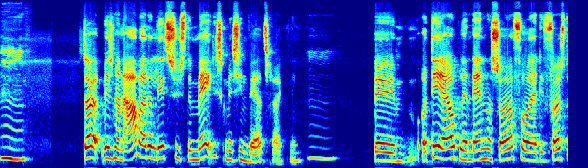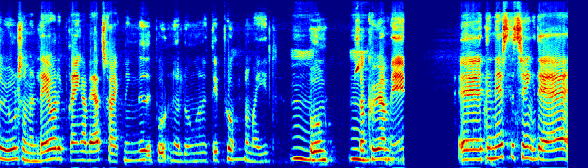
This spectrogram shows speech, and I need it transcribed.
Mm. Så hvis man arbejder lidt systematisk med sin vejrtrækning, mm. øhm, og det er jo blandt andet at sørge for, at det første øvelse, man laver, det bringer vejrtrækningen ned i bunden af lungerne. Det er punkt nummer et. Mm. Bum. Mm. Så kører med Øh, det næste ting, det er,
